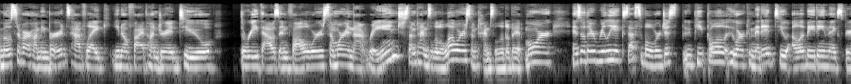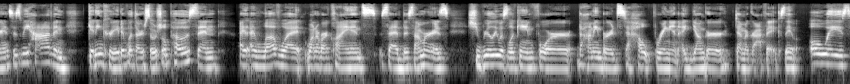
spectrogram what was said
Most of our hummingbirds have like, you know, 500 to 3,000 followers, somewhere in that range, sometimes a little lower, sometimes a little bit more. And so they're really accessible. We're just people who are committed to elevating the experiences we have and getting creative with our social posts and I, I, love what one of our clients said this summer is she really was looking for the hummingbirds to help bring in a younger demographic because they've always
